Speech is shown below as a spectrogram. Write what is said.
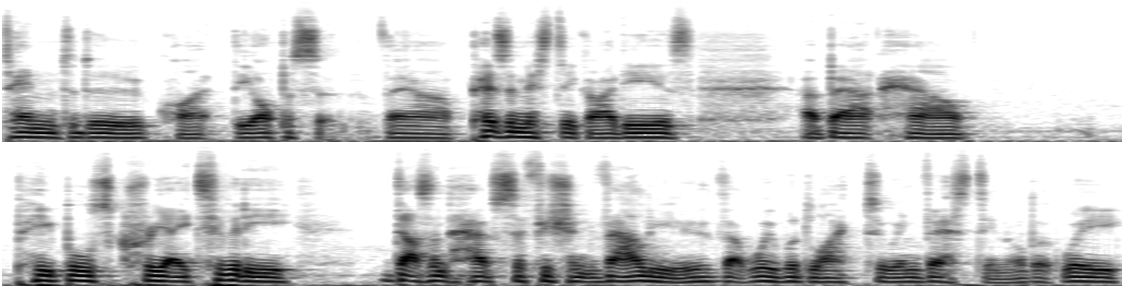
tend to do quite the opposite. They are pessimistic ideas about how people's creativity doesn't have sufficient value that we would like to invest in or that we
